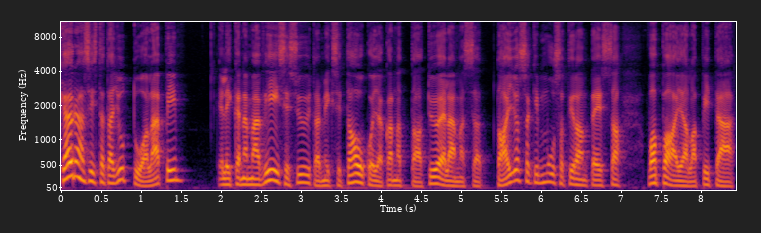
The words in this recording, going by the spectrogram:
Käydään siis tätä juttua läpi, eli nämä viisi syytä, miksi taukoja kannattaa työelämässä tai jossakin muussa tilanteessa vapaa-ajalla pitää,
